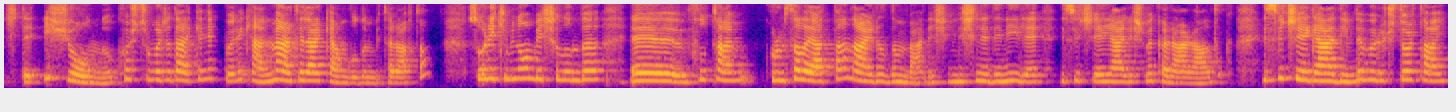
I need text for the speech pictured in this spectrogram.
İşte iş yoğunluğu, koşturmaca derken hep böyle kendimi ertelerken buldum bir taraftan. Sonra 2015 yılında e, full time kurumsal hayattan ayrıldım ben. Eşimin işi nedeniyle İsviçre'ye yerleşme kararı aldık. İsviçre'ye geldiğimde böyle 3-4 ay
